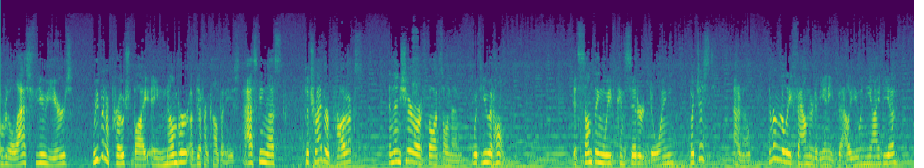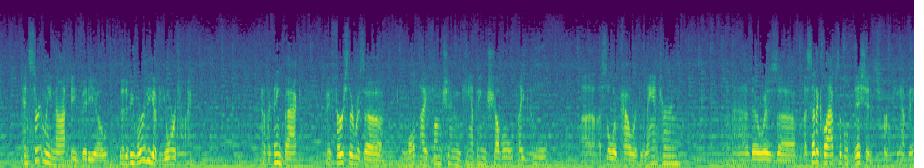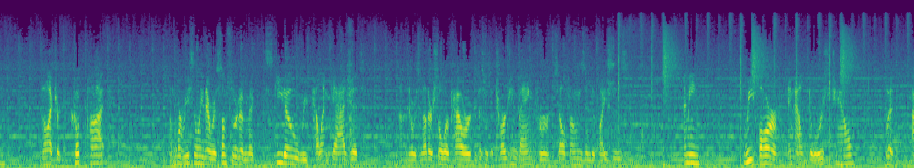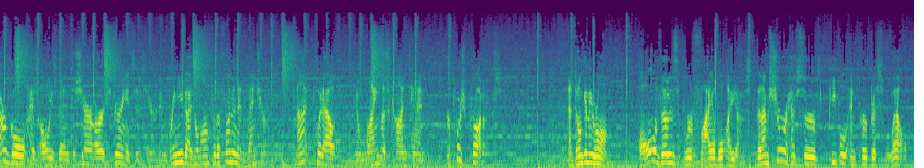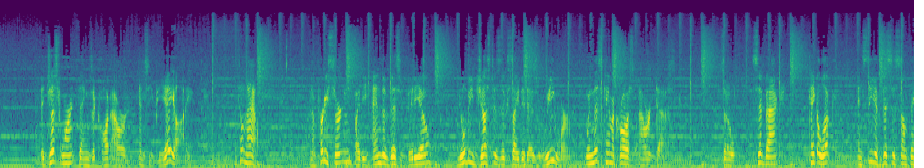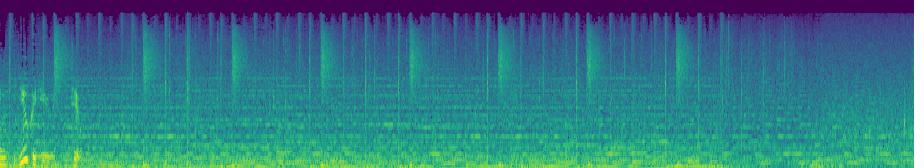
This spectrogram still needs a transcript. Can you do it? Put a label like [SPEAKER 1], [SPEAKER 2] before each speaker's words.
[SPEAKER 1] over the last few years, we've been approached by a number of different companies asking us to try their products and then share our thoughts on them with you at home. It's something we've considered doing, but just, I don't know, never really found there to be any value in the idea, and certainly not a video that'd be worthy of your time. Now, if I think back, first there was a multi-function camping shovel type tool, a solar powered lantern, uh, there was uh, a set of collapsible dishes for camping, an electric cook pot, uh, more recently there was some sort of mosquito repellent gadget, uh, there was another solar powered, this was a charging bank for cell phones and devices. I mean, we are an outdoors channel, but our goal has always been to share our experiences here and bring you guys along for the fun and adventure, not put out you know, mindless content or push products. Now don't get me wrong, all of those were viable items that I'm sure have served people and purpose well. They just weren't things that caught our NCPA eye until now. And I'm pretty certain by the end of this video, you'll be just as excited as we were when this came across our desk. So sit back, take a look, and see if this is something you could use too.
